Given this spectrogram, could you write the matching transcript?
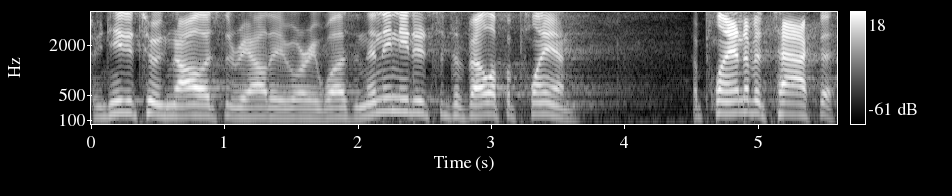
So he needed to acknowledge the reality of where he was, and then he needed to develop a plan, a plan of attack. The,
